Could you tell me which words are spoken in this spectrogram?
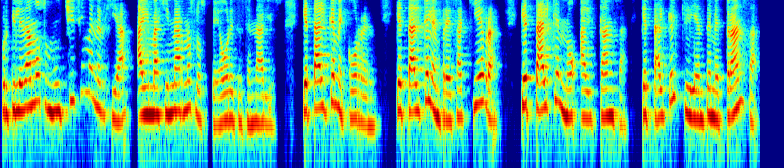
porque le damos muchísima energía a imaginarnos los peores escenarios. ¿Qué tal que me corren? ¿Qué tal que la empresa quiebra? ¿Qué tal que no alcanza? ¿Qué tal que el cliente me tranza?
